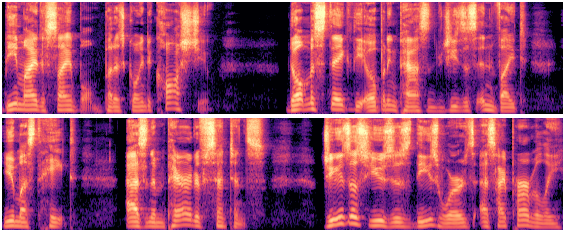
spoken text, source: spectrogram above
be my disciple, but it's going to cost you. Don't mistake the opening passage of Jesus' invite, you must hate, as an imperative sentence. Jesus uses these words as hyperbole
